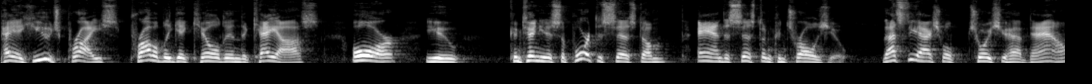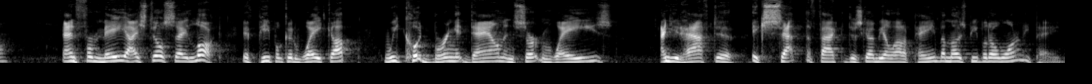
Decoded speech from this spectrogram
pay a huge price, probably get killed in the chaos, or you continue to support the system and the system controls you. That's the actual choice you have now. And for me, I still say, look, if people could wake up, we could bring it down in certain ways. And you'd have to accept the fact that there's going to be a lot of pain, but most people don't want any pain.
